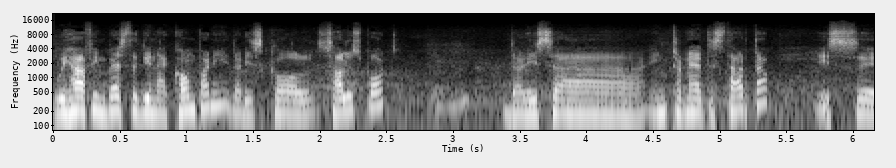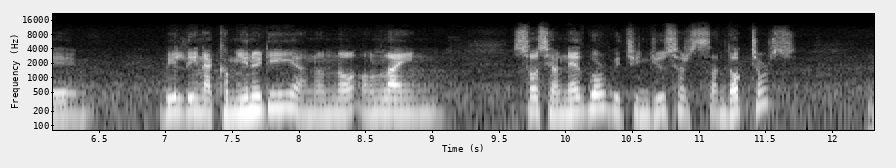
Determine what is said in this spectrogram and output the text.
we have invested in a company that is called SaluSpot. That is an internet startup. It's uh, building a community and an online social network between users and doctors. Uh,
